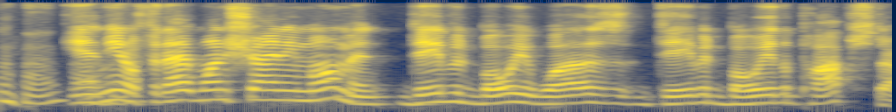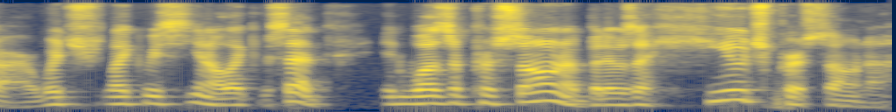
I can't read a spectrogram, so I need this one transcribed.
Mm-hmm. And you know, for that one shining moment, David Bowie was David Bowie, the pop star, which, like we, you know, like we said, it was a persona, but it was a huge persona.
